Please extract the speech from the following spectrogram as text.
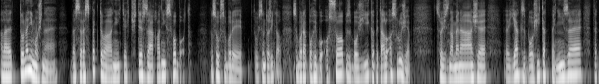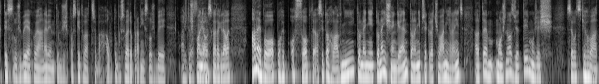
Ale to není možné bez respektování těch čtyř základních svobod. To jsou svobody, to už jsem to říkal, svoboda pohybu osob, zboží, kapitálu a služeb. Což znamená, že jak zboží, tak peníze, tak ty služby, jako já nevím, ty můžeš poskytovat třeba autobusové dopravní služby až do Jasně. Španělska a tak dále. A nebo pohyb osob, to je asi to hlavní, to není, to není Schengen, to není překračování hranic, ale to je možnost, že ty můžeš se odstěhovat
